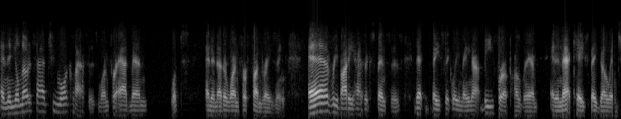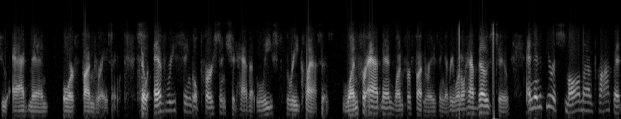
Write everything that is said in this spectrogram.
And then you'll notice I have two more classes, one for admin, whoops, and another one for fundraising. Everybody has expenses that basically may not be for a program and in that case they go into admin or fundraising. So every single person should have at least three classes. One for admin, one for fundraising. Everyone will have those two. And then if you're a small nonprofit,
